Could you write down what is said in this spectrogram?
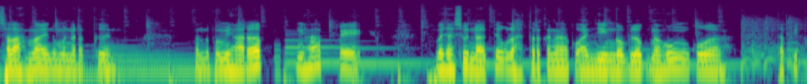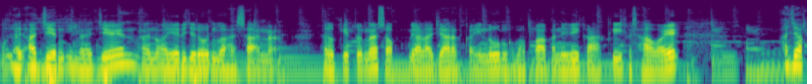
salah mah anu menerken menu pemiharap mi HP bahasa Sunda teh ulah terkena ku anjing goblok nahungkul. Tapi ku ajen inajen anu ayah di jeroan bahasa anak kalau gitu nah sok dialajar ke indung ke bapak kan ini ke kaki ke sawai ajak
